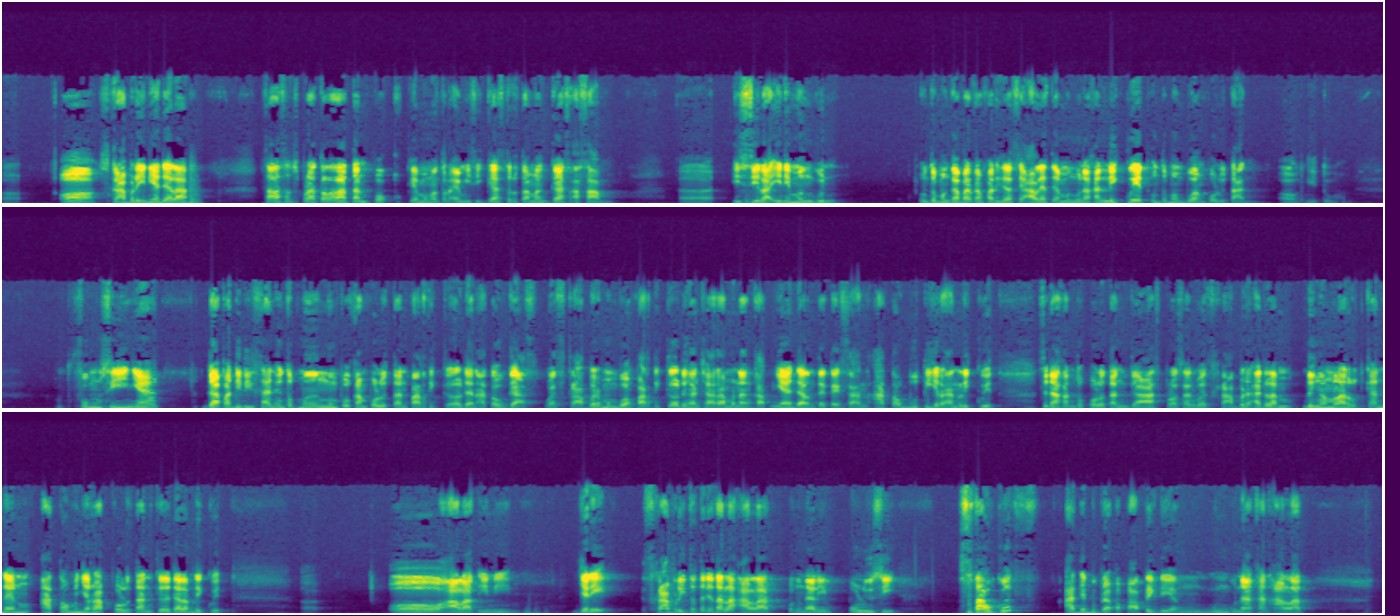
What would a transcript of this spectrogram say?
uh, Oh, scrubber ini adalah salah satu peralatan pokok yang mengontrol emisi gas, terutama gas asam. Uh, istilah ini menggun untuk menggambarkan variasi alat yang menggunakan liquid untuk membuang polutan. Oh gitu. Fungsinya dapat didesain untuk mengumpulkan polutan partikel dan atau gas. Wet scrubber membuang partikel dengan cara menangkapnya dalam tetesan atau butiran liquid. Sedangkan untuk polutan gas, proses wet scrubber adalah dengan melarutkan dan atau menyerap polutan ke dalam liquid. Oh, alat ini. Jadi scrubber itu ternyata adalah alat pengendali polusi. Setahu gue ada beberapa pabrik deh yang menggunakan alat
